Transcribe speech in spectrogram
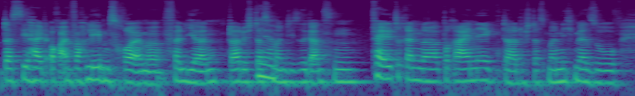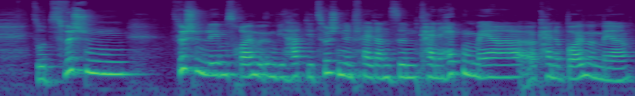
dass sie halt auch einfach Lebensräume verlieren, dadurch, dass ja. man diese ganzen Feldränder bereinigt, dadurch, dass man nicht mehr so, so zwischen, Zwischenlebensräume irgendwie hat, die zwischen den Feldern sind, keine Hecken mehr, äh, keine Bäume mehr.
